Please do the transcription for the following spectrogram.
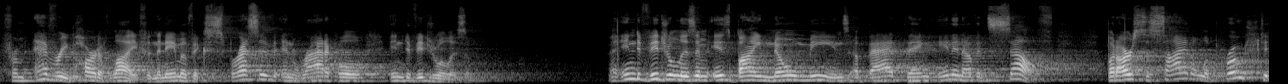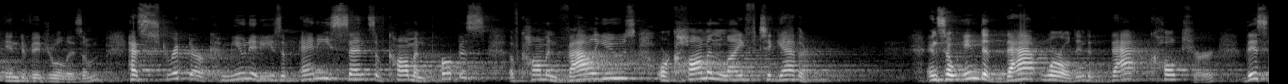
from every part of life in the name of expressive and radical individualism. Individualism is by no means a bad thing in and of itself, but our societal approach to individualism has stripped our communities of any sense of common purpose, of common values, or common life together. And so, into that world, into that culture, this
